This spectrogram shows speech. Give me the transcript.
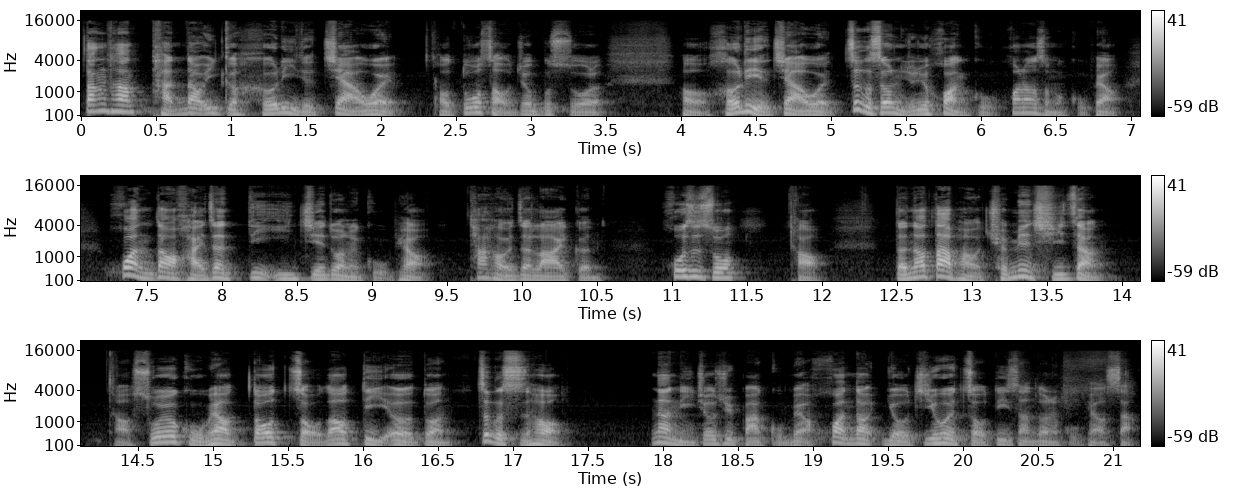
当它谈到一个合理的价位，哦，多少就不说了。哦，合理的价位，这个时候你就去换股，换到什么股票？换到还在第一阶段的股票，它还会再拉一根，或是说，好，等到大盘全面起涨，好，所有股票都走到第二段，这个时候，那你就去把股票换到有机会走第三段的股票上，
